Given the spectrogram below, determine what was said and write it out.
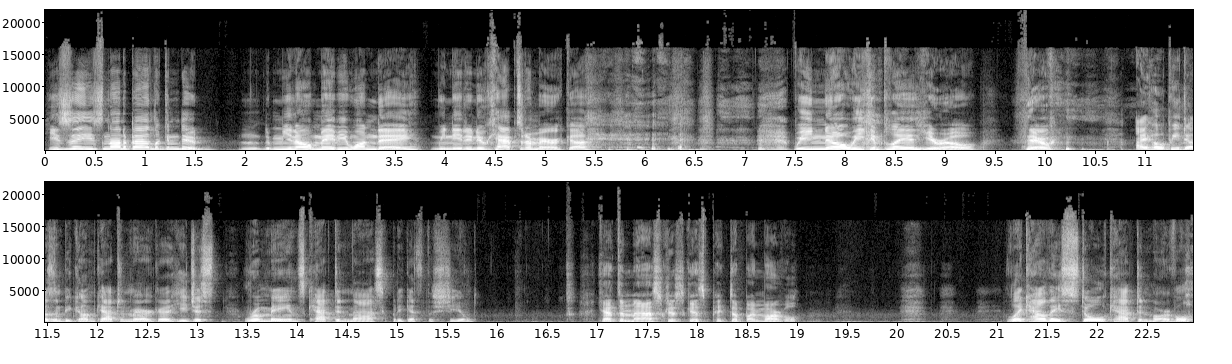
He's a, he's not a bad looking dude. You know, maybe one day we need a new Captain America. we know he can play a hero. There, we, I hope he doesn't become Captain America. He just remains Captain Mask, but he gets the shield. Captain Mask just gets picked up by Marvel. Like how they stole Captain Marvel.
